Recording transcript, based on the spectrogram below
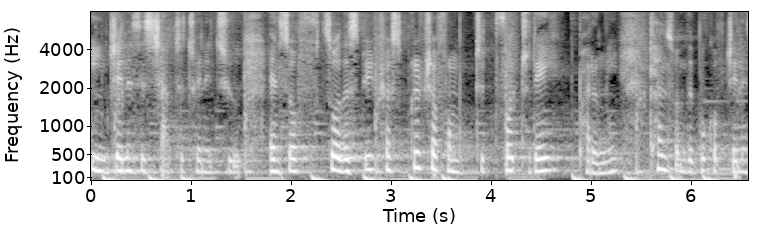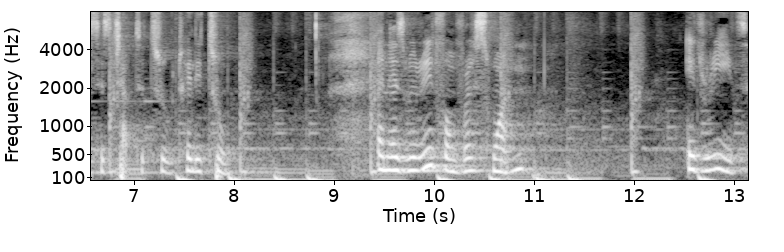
in Genesis chapter 22. And so, so the scripture, scripture from for today, pardon me, comes from the book of Genesis chapter 2, 22. And as we read from verse 1, it reads,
